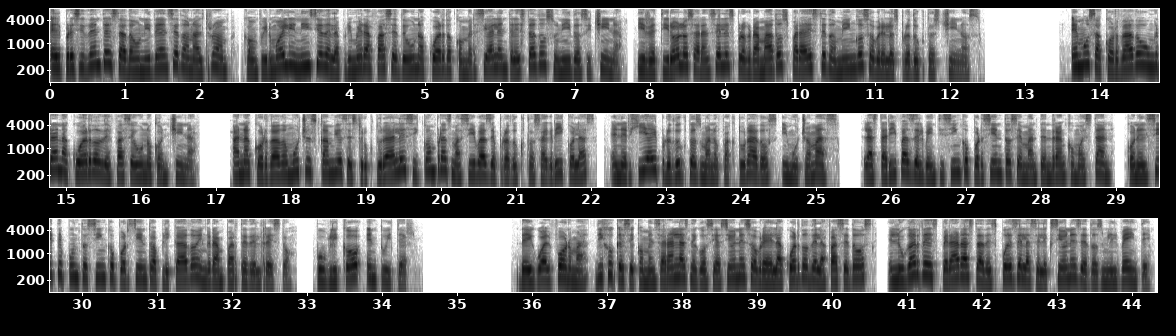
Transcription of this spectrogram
El presidente estadounidense Donald Trump confirmó el inicio de la primera fase de un acuerdo comercial entre Estados Unidos y China y retiró los aranceles programados para este domingo sobre los productos chinos. Hemos acordado un gran acuerdo de fase 1 con China. Han acordado muchos cambios estructurales y compras masivas de productos agrícolas, energía y productos manufacturados y mucho más. Las tarifas del 25% se mantendrán como están, con el 7.5% aplicado en gran parte del resto, publicó en Twitter. De igual forma, dijo que se comenzarán las negociaciones sobre el acuerdo de la fase 2 en lugar de esperar hasta después de las elecciones de 2020,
